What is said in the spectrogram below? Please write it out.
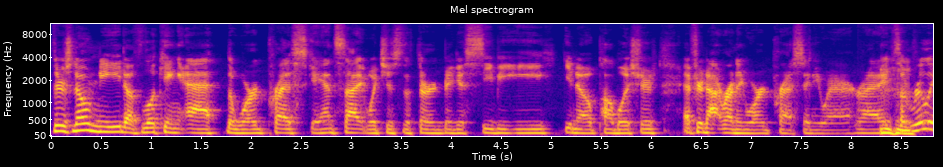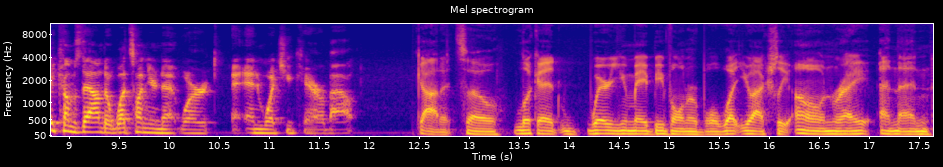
There's no need of looking at the WordPress scan site, which is the third biggest CVE, you know, publisher, if you're not running WordPress anywhere, right? So it mm-hmm. really comes down to what's on your network and what you care about. Got it. So look at where you may be vulnerable, what you actually own, right? And then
